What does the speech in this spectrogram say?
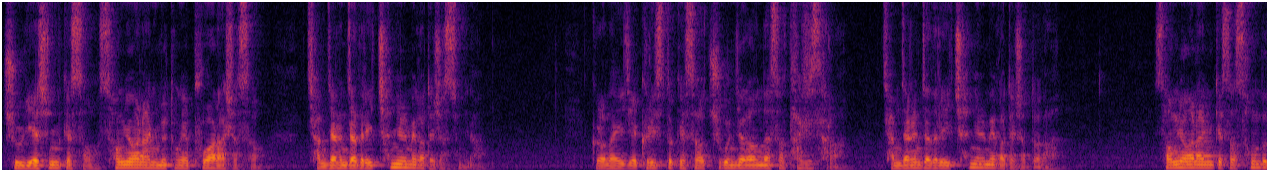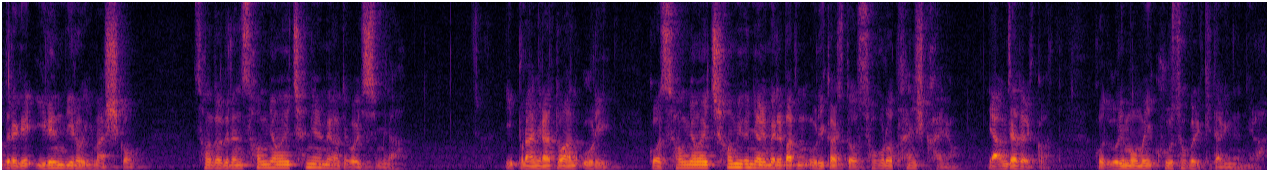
주 예수님께서 성령 하나님을 통해 부활하셔서 잠자는 자들이 첫 열매가 되셨습니다. 그러나 이제 그리스도께서 죽은 자 가운데서 다시 살아 잠자는 자들의 첫 열매가 되셨도다. 성령 하나님께서 성도들에게 이른 비로 임하시고 성도들은 성령의 첫 열매가 되고 있습니다. 이뿐 아니라 또한 우리 곧 성령의 처음 익은 열매를 받은 우리까지도 속으로 탄식하여 양자될 것, 곧 우리 몸의 구속을 기다리느니라.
